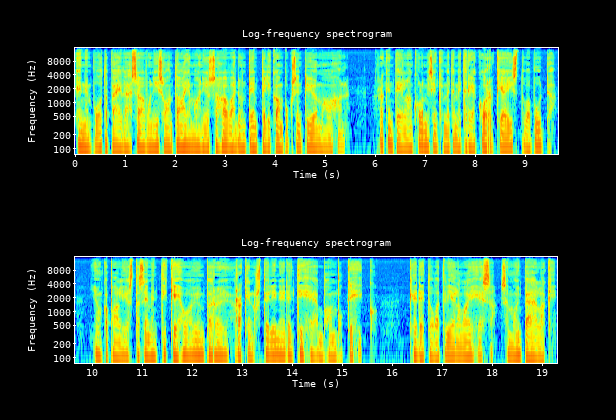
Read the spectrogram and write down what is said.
Ennen puolta päivää saavun isoon taajamaan, jossa havahdun temppelikampuksen työmaahan. Rakenteilla on 30 metriä korkea istuva Buddha, jonka paljasta sementtikehoa ympäröi rakennustelineiden tiheä bambukehikko. Kädet ovat vielä vaiheessa, samoin päälaki.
